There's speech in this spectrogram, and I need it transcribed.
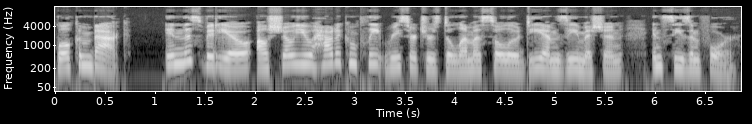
Welcome back. In this video, I'll show you how to complete Researcher's Dilemma Solo DMZ mission in Season 4.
